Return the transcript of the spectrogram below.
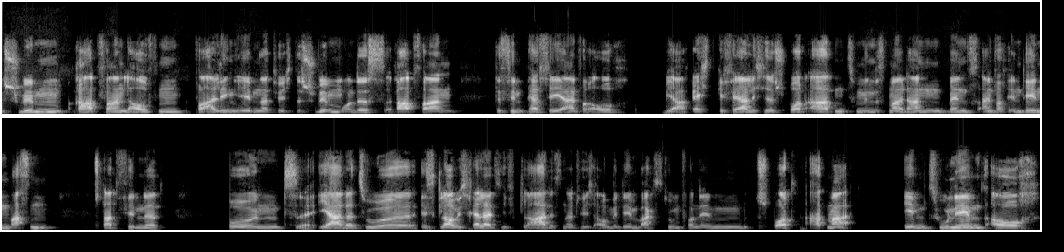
Schwimmen, Radfahren, Laufen, vor allen Dingen eben natürlich das Schwimmen und das Radfahren, das sind per se einfach auch ja, recht gefährliche Sportarten, zumindest mal dann, wenn es einfach in den Massen stattfindet. Und äh, ja, dazu ist, glaube ich, relativ klar, dass natürlich auch mit dem Wachstum von dem Sport hat man eben zunehmend auch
